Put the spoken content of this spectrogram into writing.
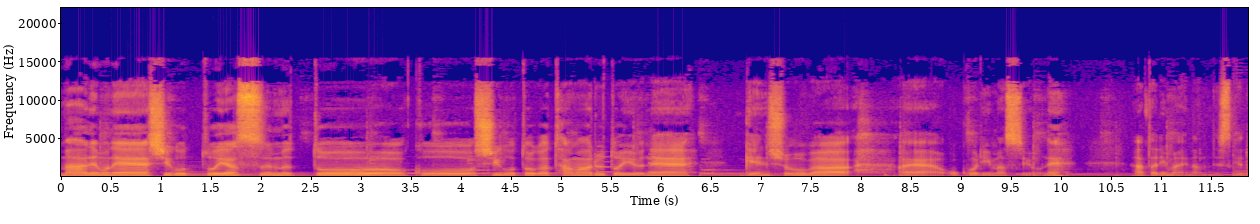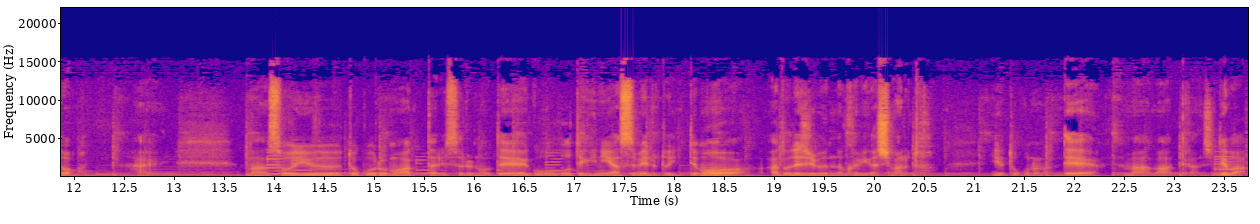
まあでもね仕事休むとこう仕事がたまるというね現象が、えー、起こりますよね。当たり前なんですけど。はい。まあそういうところもあったりするので合法的に休めると言っても後で自分の首が絞まるというところなんでまあまあって感じでは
